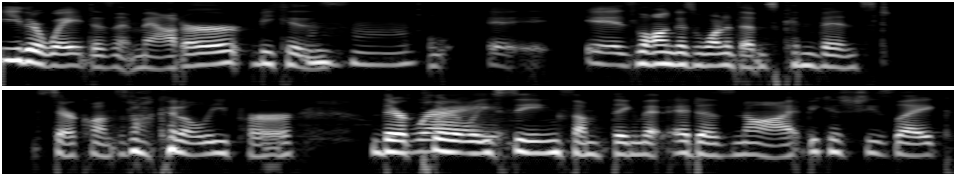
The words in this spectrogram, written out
either way, it doesn't matter because Mhm. i- as long as one of them's convinced Serkan's not going to leave her. They're clearly seeing something that it does not because she's like,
